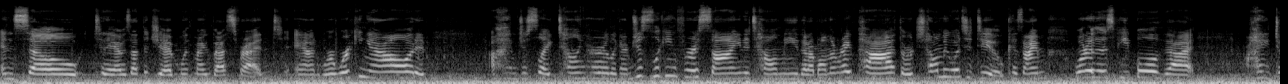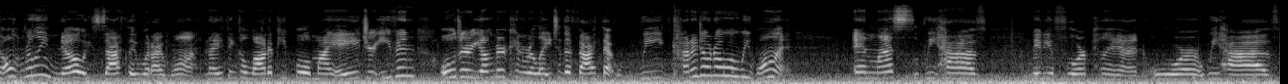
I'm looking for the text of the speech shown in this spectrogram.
And so today I was at the gym with my best friend and we're working out and I'm just like telling her like I'm just looking for a sign to tell me that I'm on the right path or tell me what to do because I'm one of those people that I don't really know exactly what I want. And I think a lot of people my age or even older, younger can relate to the fact that we kind of don't know what we want unless we have maybe a floor plan or we have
